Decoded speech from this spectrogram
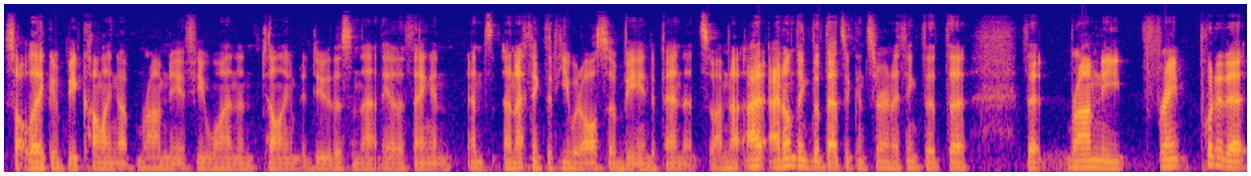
Salt Lake would be calling up Romney if he won and telling him to do this and that and the other thing. And and, and I think that he would also be independent. So I'm not. I, I don't think that that's a concern. I think that the that Romney frame put it at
